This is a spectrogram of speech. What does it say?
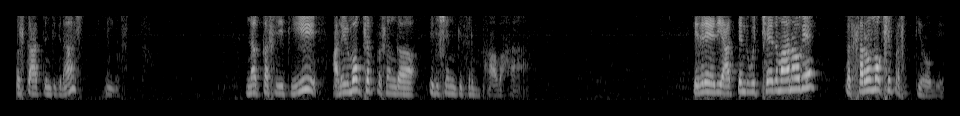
उसका आत्यंतिक नाश नहीं हो सकता। न कसी थी अनिर्मोक्ष प्रसंग यदि शंकित भाव इसलिए यदि अत्यंत उच्छेद मानोगे तो सर्वमोक्ष प्रसिद्धि होगी।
